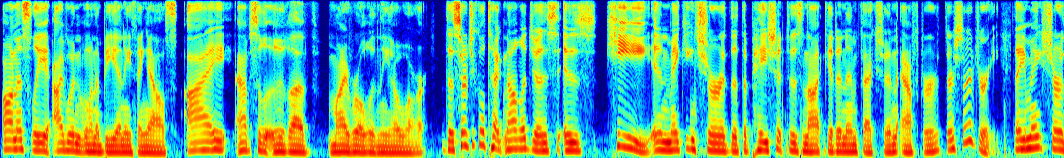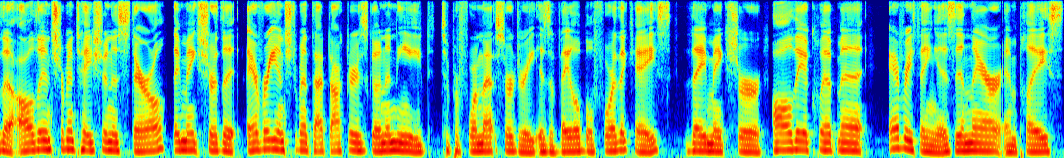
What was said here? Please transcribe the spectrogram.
honestly, I wouldn't want to be anything else. I absolutely love my role in the OR. The surgical technologist is key in making sure that the patient does not get an infection after their surgery. They make sure that all the instrumentation is sterile. They make sure that every instrument that doctor is going to need to perform that surgery is available for the case. They make sure all the equipment everything is in there in place.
